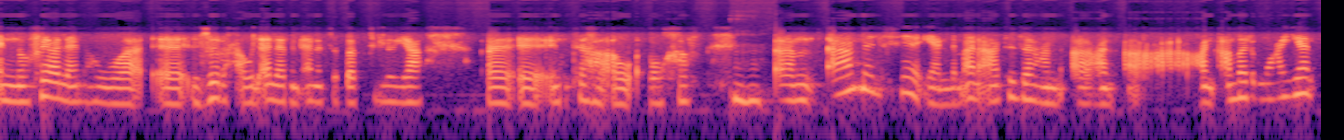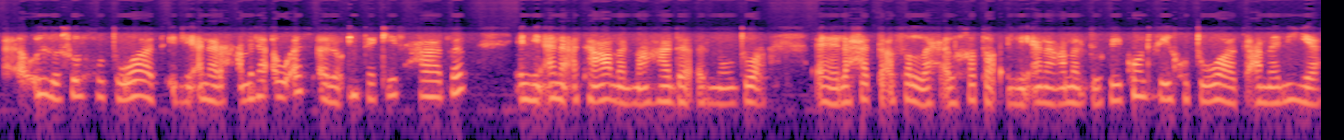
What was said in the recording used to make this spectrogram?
أنه فعلا هو الجرح أو الألم اللي أنا سببت له إياه انتهى أو أو خف. أعمل شيء. يعني لما أنا أعتذر عن عن عن أمر معين أقول له شو الخطوات اللي أنا راح أعملها أو أسأله أنت كيف حابب إني أنا أتعامل مع هذا الموضوع آه، لحتى أصلح الخطأ اللي أنا عملته. فيكون في خطوات عملية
